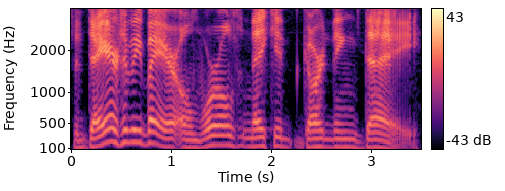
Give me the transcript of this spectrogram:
to dare to be bare on World Naked Gardening Day.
